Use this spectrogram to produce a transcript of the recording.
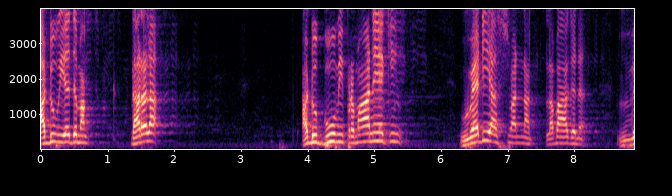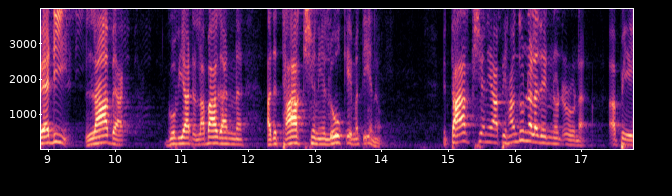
අඩු වියදමක් දරලා අඩු භූමි ප්‍රමාණයකින් වැඩි අස්වන්නක් ලබාගෙන වැඩි ලාභයක් ගොවියාට ලබාගන්න අද තාක්ෂණය ලෝකෙම තියෙනවා. තාක්ෂණය අපි හඳුන්නල දෙන්නට ඕන අපේ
